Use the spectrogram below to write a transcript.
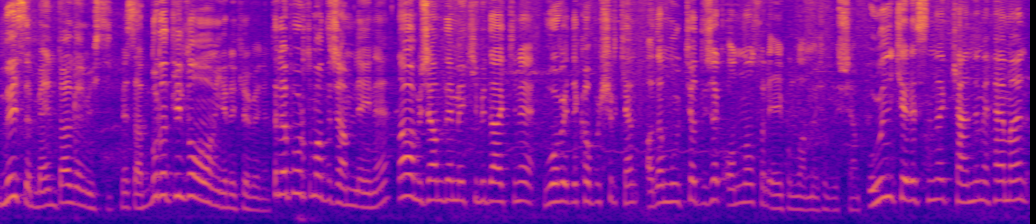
Neyse mental demiştik. Mesela burada tilt olmamam gerekiyor benim. Teleportumu atacağım lane'e. Ne yapacağım demek ki bir dahakine Warwick'le kapışırken adam ulti atacak ondan sonra E kullanmaya çalışacağım. Oyun içerisinde kendimi hemen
